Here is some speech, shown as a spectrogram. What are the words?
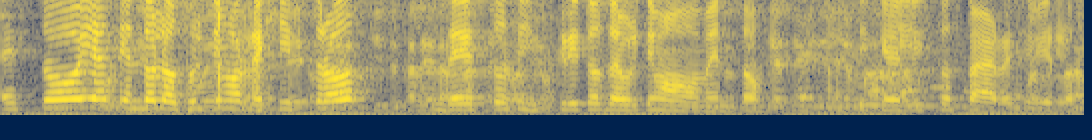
Estoy haciendo los últimos registros de estos inscritos de último momento. Así que listos para recibirlos.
